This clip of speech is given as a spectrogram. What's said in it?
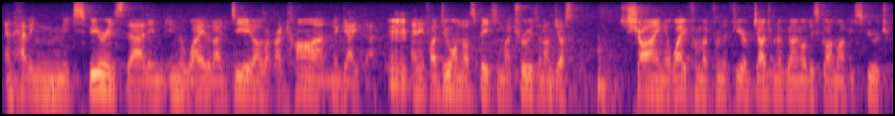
And having experienced that in, in the way that I did, I was like, I can't negate that. Mm. And if I do, I'm not speaking my truth and I'm just shying away from it from the fear of judgment of going, oh, this guy might be spiritual.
